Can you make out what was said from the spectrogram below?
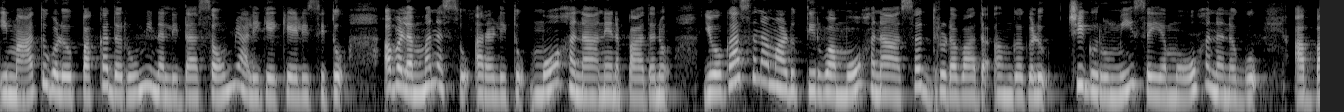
ಈ ಮಾತುಗಳು ಪಕ್ಕದ ರೂಮಿನಲ್ಲಿದ್ದ ಸೌಮ್ಯಾಳಿಗೆ ಕೇಳಿಸಿತು. ಅವಳ ಮನಸ್ಸು ಅರಳಿತು. ಮೋಹನ ನೆನಪಾದನು. ಯೋಗಾಸನ ಮಾಡುತ್ತಿರುವ ಮೋಹನ ಸದೃಢವಾದ ಅಂಗಗಳು. ಚಿಗುರು ಮೀಸೆಯ ಮೋಹನ ನಗು. ಅಬ್ಬ,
